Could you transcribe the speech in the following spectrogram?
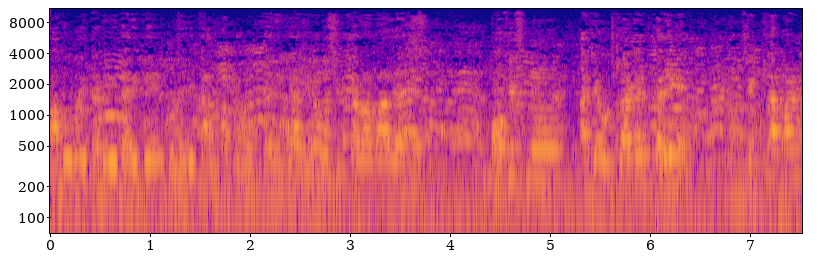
બાબુભાઈ તડવી તરીકે, બોડેલી તાલુકા પ્રમુખ તરીકે આજે ઘોષિત કરવામાં આવ્યા છે. ઓફિસનું આજે ઉદઘાટન કરીને જેટલા પણ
